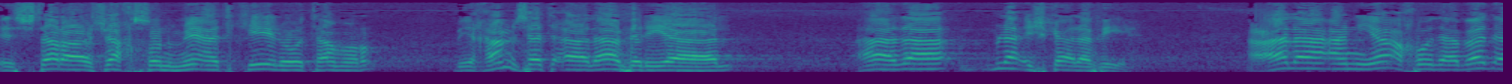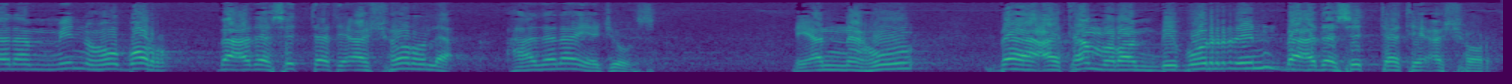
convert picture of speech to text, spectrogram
اشترى شخص مئة كيلو تمر بخمسة آلاف ريال هذا لا إشكال فيه. على أن يأخذ بدلا منه بر بعد ستة أشهر لا هذا لا يجوز. لأنه باع تمرا ببر بعد ستة أشهر.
